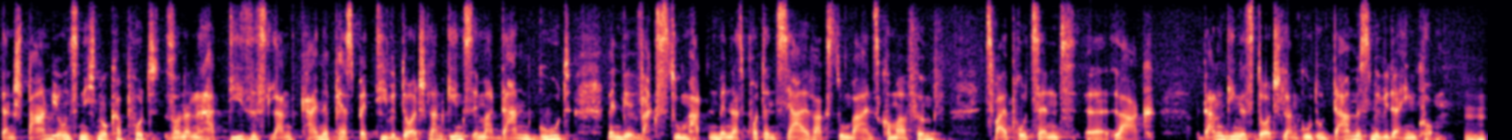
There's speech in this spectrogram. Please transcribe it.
dann sparen wir uns nicht nur kaputt, sondern dann hat dieses Land keine Perspektive. Deutschland ging es immer dann gut, wenn wir Wachstum hatten, wenn das Potenzialwachstum bei 1,5, 2 Prozent äh, lag dann ging es Deutschland gut. Und da müssen wir wieder hinkommen. Mhm.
